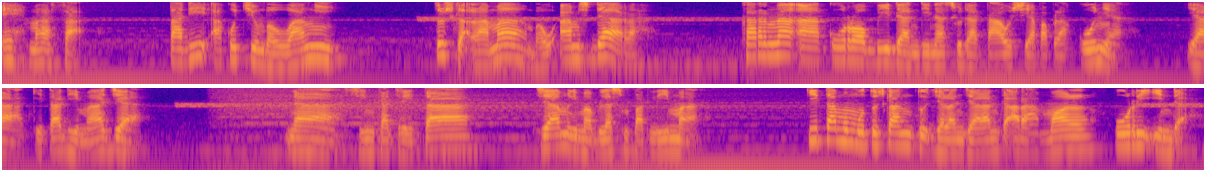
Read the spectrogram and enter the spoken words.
Eh, masa tadi aku cium bau wangi, terus gak lama bau amis darah. Karena aku, Robi, dan Dina sudah tahu siapa pelakunya. Ya, kita diem aja. Nah, singkat cerita Jam 15.45 Kita memutuskan untuk jalan-jalan ke arah mall Puri Indah.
